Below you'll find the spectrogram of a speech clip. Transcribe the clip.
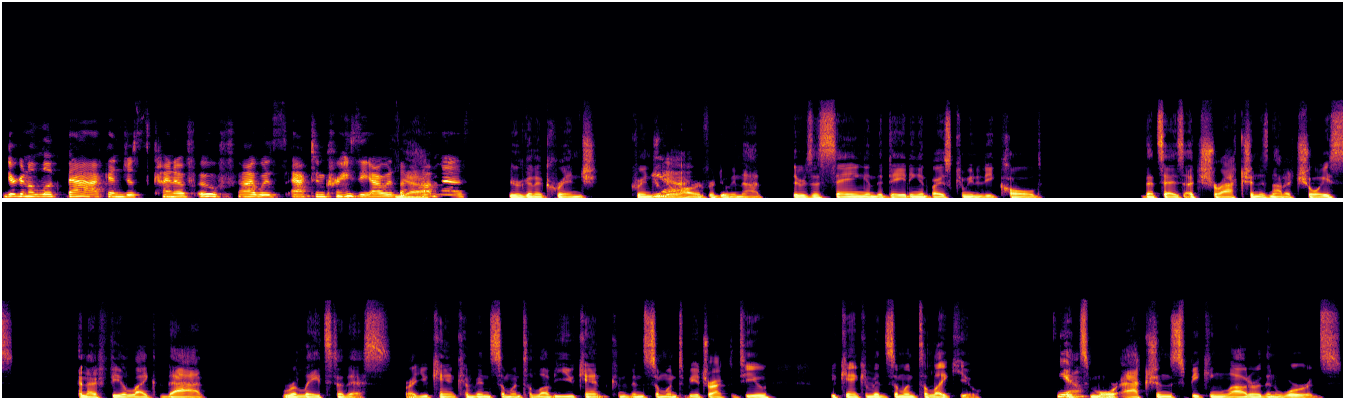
You're going to look back and just kind of, oof, I was acting crazy. I was a hot mess. You're going to cringe, cringe real hard for doing that. There's a saying in the dating advice community called that says attraction is not a choice. And I feel like that relates to this, right? You can't convince someone to love you. You can't convince someone to be attracted to you. You can't convince someone to like you. Yeah. It's more actions speaking louder than words.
